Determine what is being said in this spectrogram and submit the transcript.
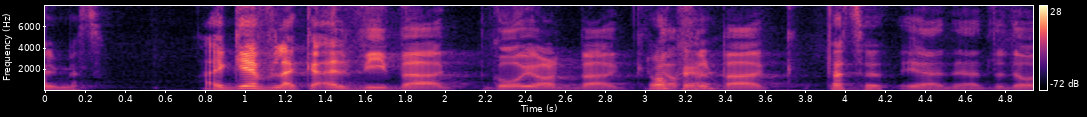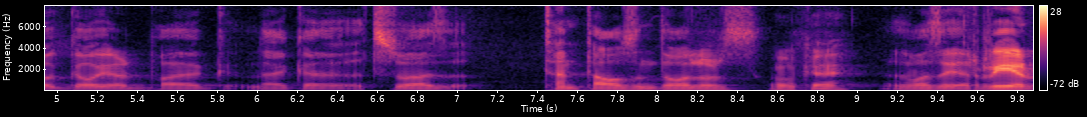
famous. I gave like a LV bag, Goyard bag, Okay. duffel bag. That's it. Yeah, the, the, the Goyard bag, like uh, it was ten thousand dollars. Okay. It was a rare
